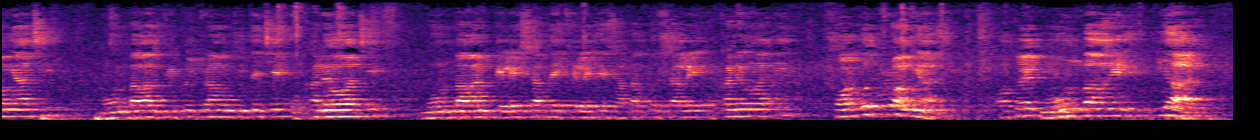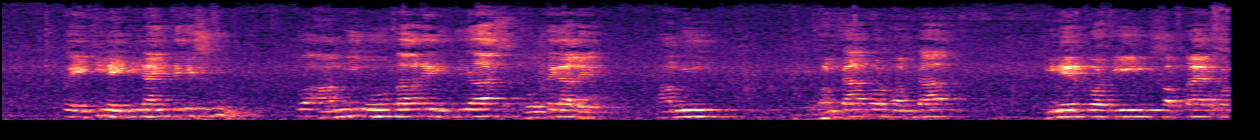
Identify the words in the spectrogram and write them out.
আমি আছি। মোহনবাগান ট্রিপল ক্রাউন জিতেছে, ওখানেও আছি। মোহনবাগান পেলের সাথে খেলেছে সাতাত্তর সালে, ওখানেও আছি। সর্বত্র আমি আছি। অতএব মোহনবাগানের ইতিহাস তো এইটিন এইটি নাইন থেকে শুরু। তো আমি মোহনবাগানের ইতিহাস বলতে গেলে আমি ঘণ্টার পর ঘণ্টা, দিনের পর দিন, সপ্তাহের পর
